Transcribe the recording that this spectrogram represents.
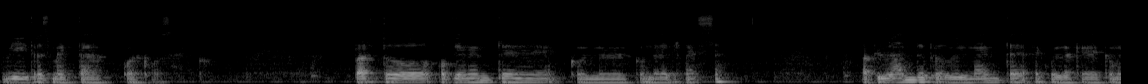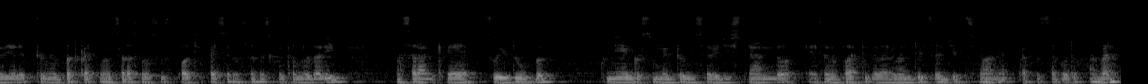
vi trasmetta qualcosa ecco. parto ovviamente con, con delle premesse la più grande probabilmente è quella che, come vi ho detto, mio podcast non sarà solo su Spotify se lo state ascoltando da lì, ma sarà anche su YouTube. Quindi io in questo momento mi sto registrando e sono particolarmente in soggezione da questa fotocamera.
